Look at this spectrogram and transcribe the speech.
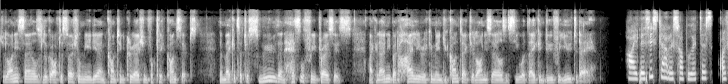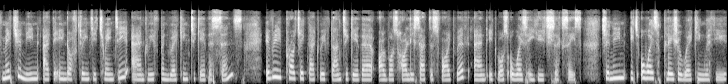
Jelani Sales look after social media and content creation for Click Concepts. They make it such a smooth and hassle free process. I can only but highly recommend you contact Jelani Sales and see what they can do for you today. Hi, this is Clarissa Boetes. I've met Janine at the end of 2020 and we've been working together since. Every project that we've done together, I was highly satisfied with and it was always a huge success. Janine, it's always a pleasure working with you.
